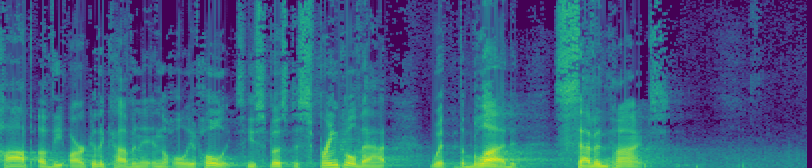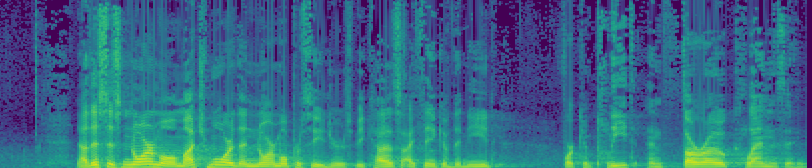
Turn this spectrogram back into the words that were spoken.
top of the Ark of the Covenant in the Holy of Holies. He's supposed to sprinkle that with the blood seven times. Now, this is normal, much more than normal procedures, because I think of the need for complete and thorough cleansing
